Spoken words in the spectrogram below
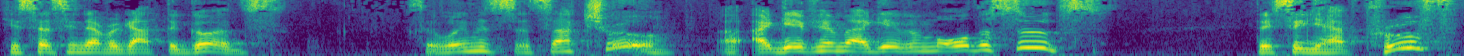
He says he never got the goods. So wait a it's not true. I gave him, I gave him all the suits. They say, you have proof?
